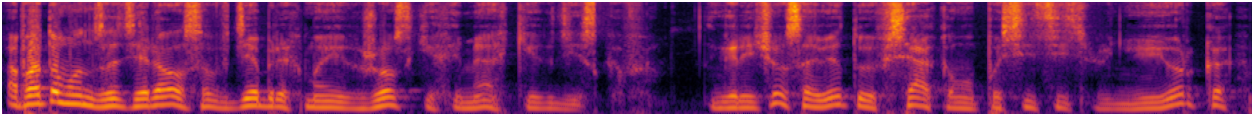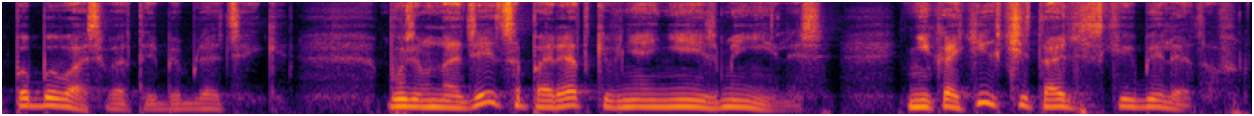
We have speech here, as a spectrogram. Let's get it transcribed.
А потом он затерялся в дебрях моих жестких и мягких дисков. Горячо советую всякому посетителю Нью-Йорка побывать в этой библиотеке. Будем надеяться, порядки в ней не изменились. Никаких читательских билетов.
